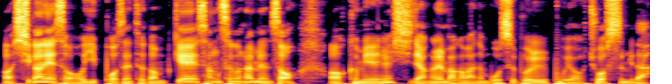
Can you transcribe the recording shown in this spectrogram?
어, 시간에서 2% 넘게 상승을 하면서 어, 금일 시장을 마감하는 모습을 보여주었습니다.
